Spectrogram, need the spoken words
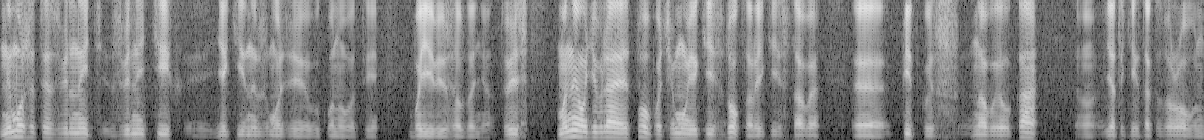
Не можете звільнити, звільнити тих, е, які не в змозі виконувати бойові завдання. Тобто мене удивляє то, чому якийсь доктор, який ставить е, підпис на ВЛК, е, я таких докторів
